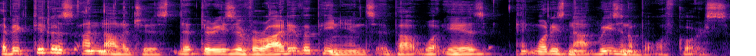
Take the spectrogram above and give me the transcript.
Epictetus acknowledges that there is a variety of opinions about what is and what is not reasonable, of course.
